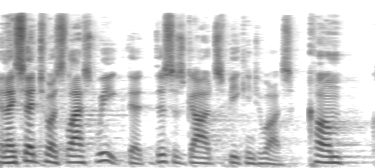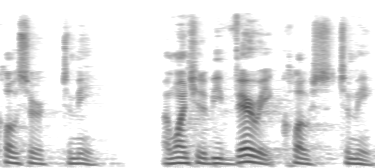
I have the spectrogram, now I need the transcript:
And I said to us last week that this is God speaking to us. Come closer to me. I want you to be very close to me.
